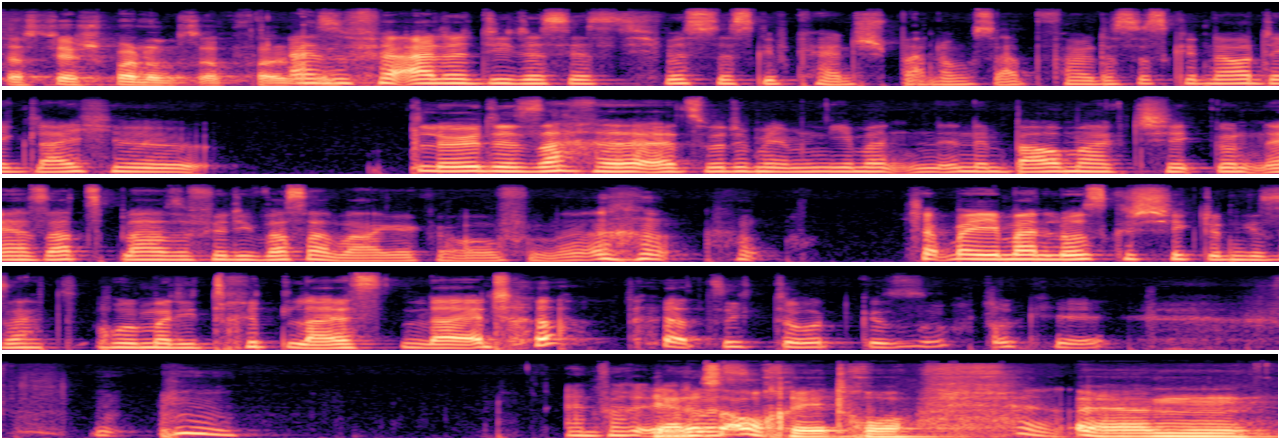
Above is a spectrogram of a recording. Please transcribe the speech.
dass der Spannungsabfall Also für alle, die das jetzt nicht wissen, es gibt keinen Spannungsabfall. Das ist genau die gleiche blöde Sache, als würde mir jemanden in den Baumarkt schicken und eine Ersatzblase für die Wasserwaage kaufen. Ne? Ich habe mal jemanden losgeschickt und gesagt, hol mal die Trittleistenleiter. Der hat sich tot gesucht, okay. Einfach ja, das irgendwas- ist auch Retro. Ja. Ähm,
